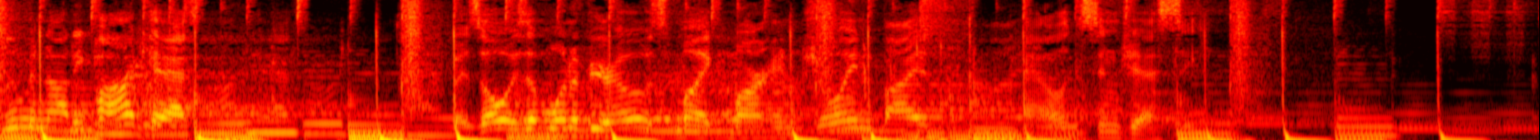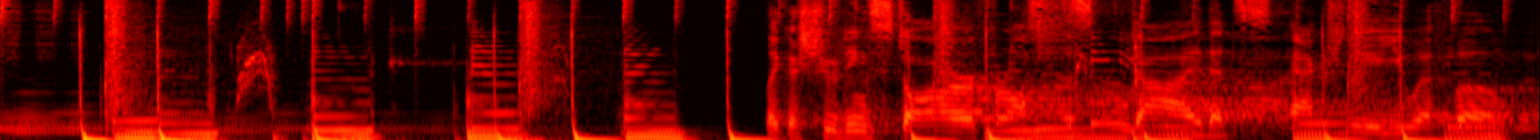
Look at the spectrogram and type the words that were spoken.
Chilluminati podcast. As always, I'm one of your hosts, Mike Martin, joined by Alex and Jesse. Like a shooting star across the sky that's actually a UFO.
